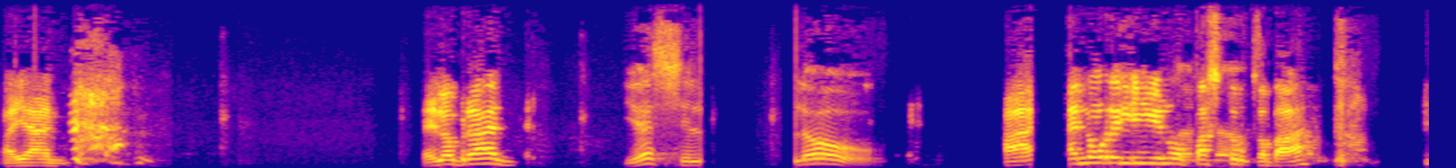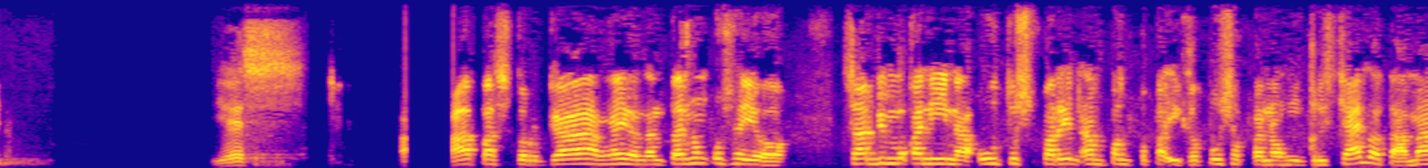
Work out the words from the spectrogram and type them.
Ayan. Hello, Brad. Yes, hello. Ah, anong relihiyon mo? Pastor ka ba? Yes. Ah, pastor ka. Ngayon, ang tanong ko sa'yo, sabi mo kanina, utos pa rin ang pagpapaikapo sa panahong kristyano, tama?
